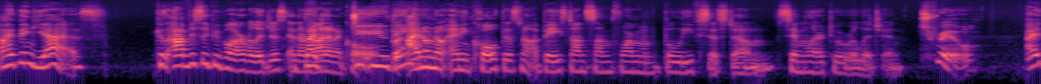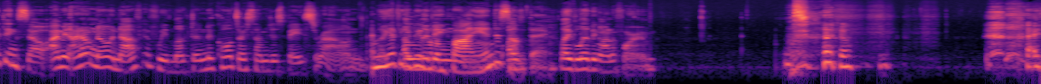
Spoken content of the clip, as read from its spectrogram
I think yes. Because obviously people are religious and they're But not in a do cult. you but I don't know any cult that's not based on some form of belief system similar to a religion. True. I think so. I mean, I don't know enough if we looked into cults or some just based around. I mean, you have to get people to buy into a- something. like living on a farm. I,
